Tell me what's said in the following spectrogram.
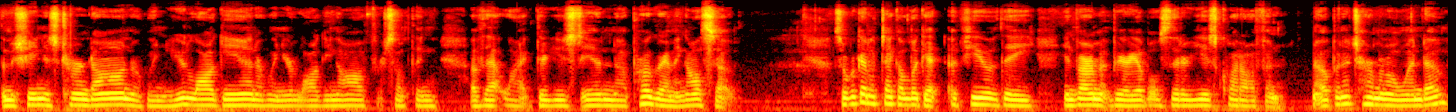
the machine is turned on or when you log in or when you're logging off or something of that like. They're used in uh, programming also. So we're going to take a look at a few of the environment variables that are used quite often. Open a terminal window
